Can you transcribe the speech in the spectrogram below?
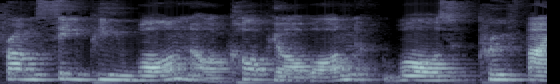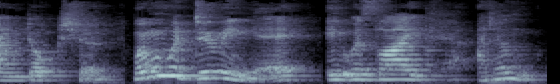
from CP1 or Core Pure 1 was proof by induction. When we were doing it, it was like, I don't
